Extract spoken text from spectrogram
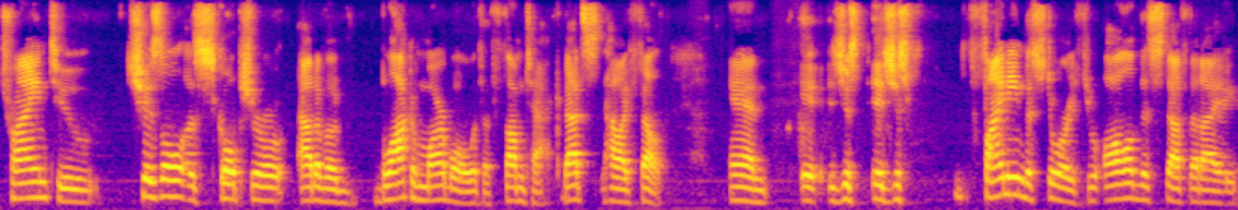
trying to chisel a sculpture out of a block of marble with a thumbtack. That's how I felt. And it, it's just it's just finding the story through all of this stuff that I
